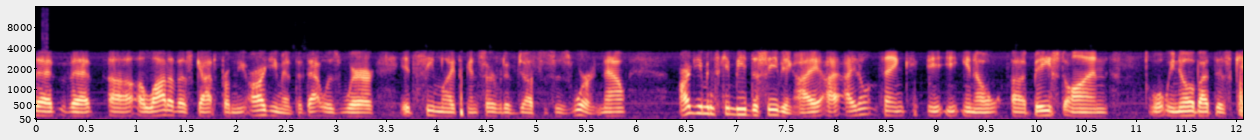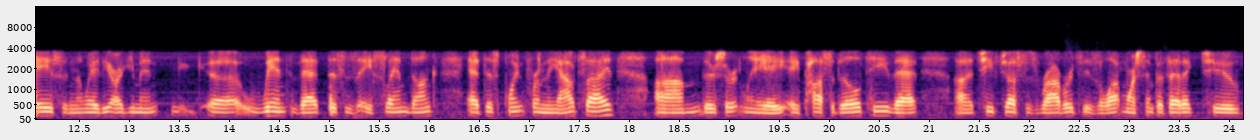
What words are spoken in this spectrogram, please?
that that uh, a lot of us got from the argument. That that was where it seemed like the conservative justices were. Now, arguments can be deceiving. I I, I don't think you know uh, based on what we know about this case and the way the argument uh, went that this is a slam dunk at this point from the outside. Um, there's certainly a, a possibility that uh, Chief Justice Roberts is a lot more sympathetic to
